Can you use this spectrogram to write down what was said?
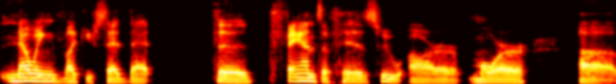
knowing, like you said, that the fans of his who are more uh,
